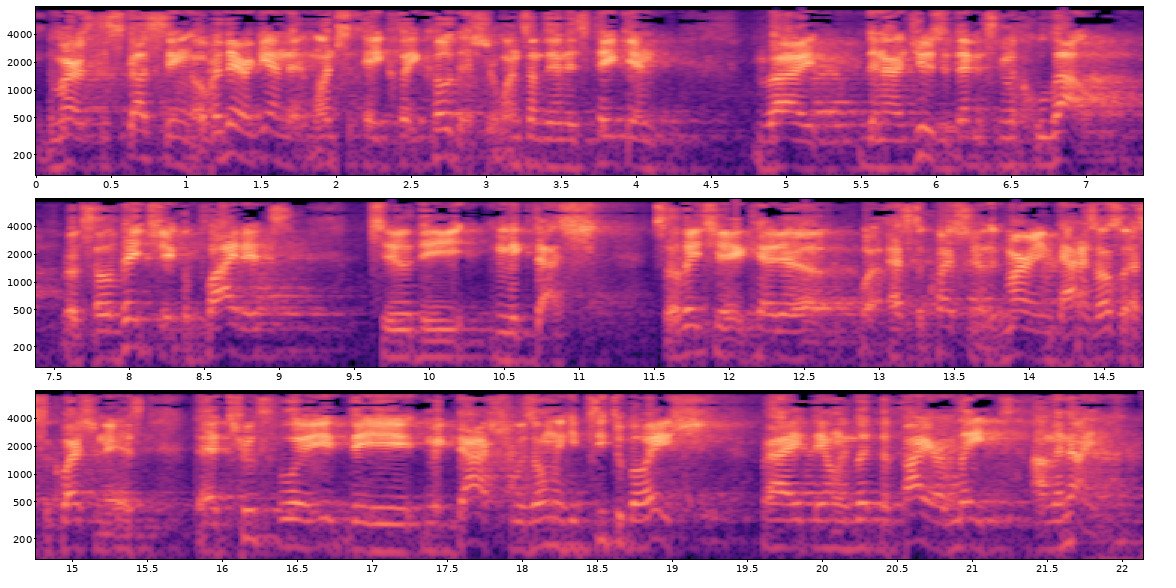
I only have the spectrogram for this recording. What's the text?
Gemara is discussing over there again that once a clay kodesh or once something is taken by the non-Jews, then it's mechulal. Rav Soloveitchik applied it to the mikdash. Soloveitchik had uh, well, asked the question, the Gemara in Tanis also asked the question is that truthfully the mikdash was only hitzitu ba'esh, right? They only lit the fire late on the ninth.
